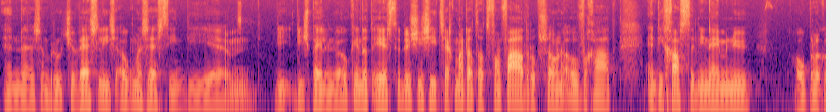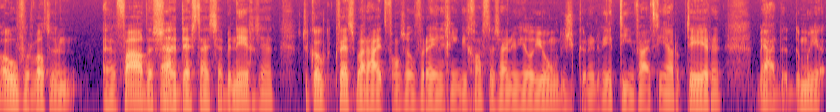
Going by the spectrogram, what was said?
En zijn broertje Wesley is ook maar 16. Die, um, die, die spelen nu ook in dat eerste. Dus je ziet zeg maar dat dat van vader op zoon overgaat. En die gasten die nemen nu hopelijk over wat hun vaders ja. destijds hebben neergezet. Is natuurlijk ook de kwetsbaarheid van zo'n vereniging. Die gasten zijn nu heel jong, dus je kunnen er weer 10, 15 jaar op teren. Maar ja, dan moet je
